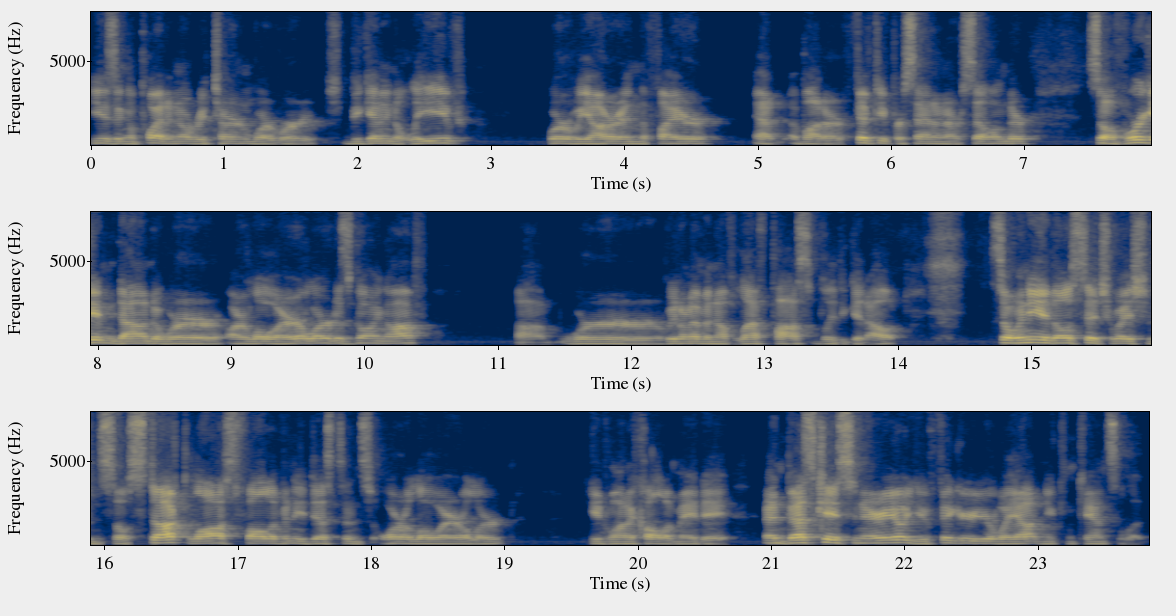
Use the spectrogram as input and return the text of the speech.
using a point of no return where we're beginning to leave where we are in the fire at about our 50% in our cylinder. So if we're getting down to where our low air alert is going off, um, we're we don't have enough left possibly to get out. So any of those situations, so stuck, lost, fall of any distance, or a low air alert, you'd want to call a mayday. And best case scenario, you figure your way out and you can cancel it.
